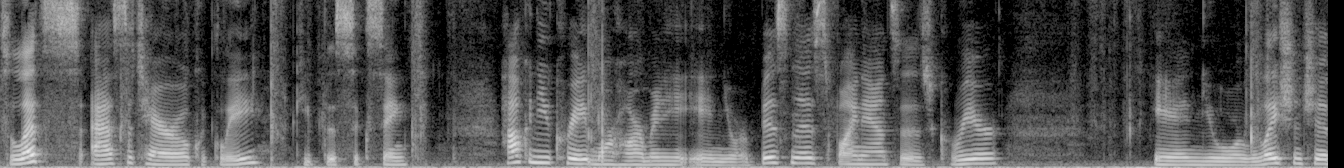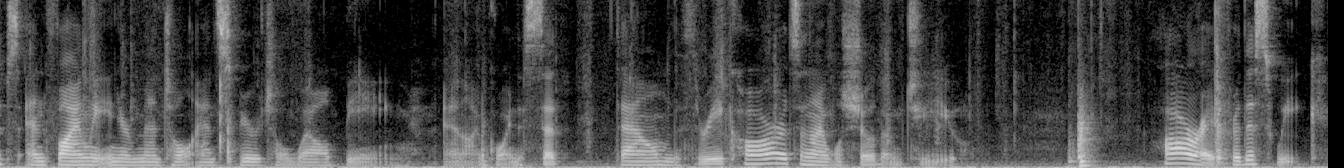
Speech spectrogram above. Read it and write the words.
So let's ask the tarot quickly, keep this succinct. How can you create more harmony in your business, finances, career? In your relationships, and finally in your mental and spiritual well being. And I'm going to set down the three cards and I will show them to you. All right, for this week,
